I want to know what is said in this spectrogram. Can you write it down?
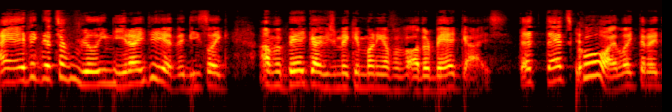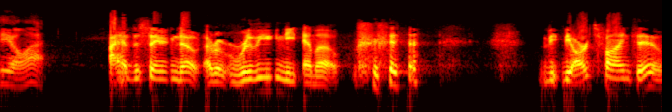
I, I think that's a really neat idea. That he's like, I'm a bad guy who's making money off of other bad guys. That that's cool. I like that idea a lot. I have the same note. I wrote really neat mo. the the art's fine too.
